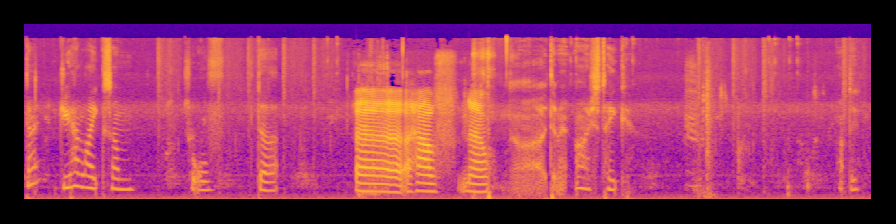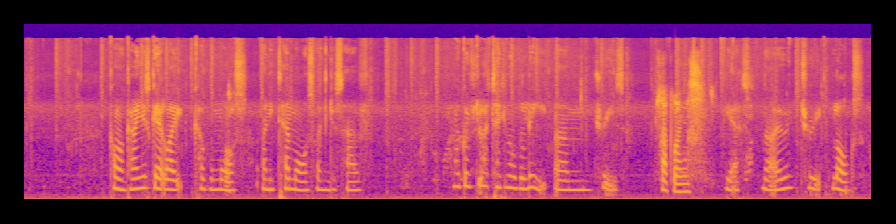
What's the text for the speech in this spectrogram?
Don't, do you have like some sort of dirt? Uh, I have no. Oh, damn it. Oh, I'll just take. That'll do. Come on, can I just get like a couple more? I need 10 more so I can just have. Oh my god, you like taking all the le um, trees? Saplings. Yes. No, tree. Logs.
